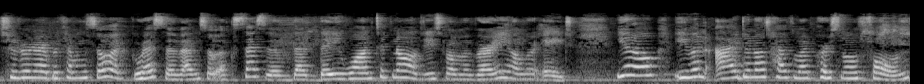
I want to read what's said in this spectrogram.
children are becoming so aggressive and so excessive that they want technologies from a very younger age. You know even i do not have my personal phone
